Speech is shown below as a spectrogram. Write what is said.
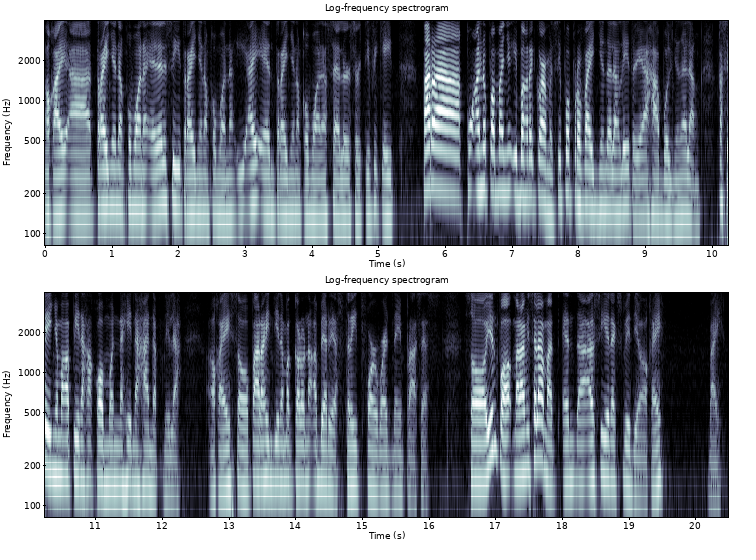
Okay, uh, try nyo nang kumuha ng LLC, try nyo nang kumuha ng EIN, try nyo nang kumuha ng seller certificate para kung ano pa man yung ibang requirements, ipo-provide nyo na lang later, ihahabol nyo na lang. Kasi yun yung mga pinaka-common na hinahanap nila. Okay, so para hindi na magkaroon ng aberya, straightforward na yung process. So, yun po, maraming salamat and uh, I'll see you next video, okay? Bye.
